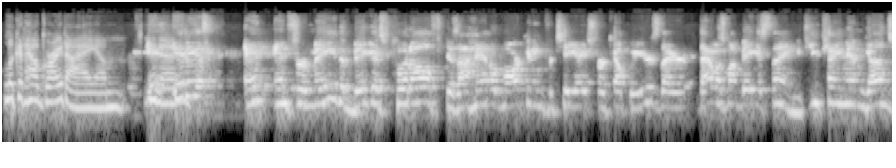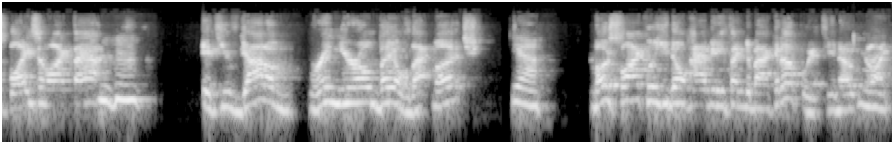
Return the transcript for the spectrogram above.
Look at how great I am. You It, it is. And, and for me, the biggest put off, because I handled marketing for TH for a couple years there, that was my biggest thing. If you came in guns blazing like that, Mhm. if you've got to ring your own bell that much, Yeah. most likely you don't have anything to back it up with. You know, Right. like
